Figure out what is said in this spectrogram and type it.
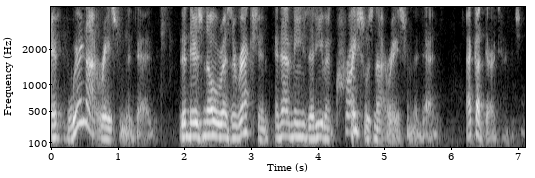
if we're not raised from the dead, then there's no resurrection, and that means that even Christ was not raised from the dead. That got their attention.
